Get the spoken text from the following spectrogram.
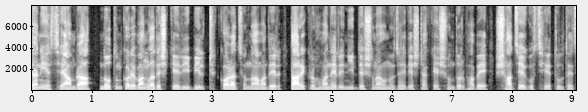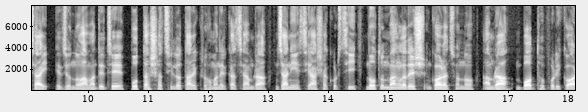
জানিয়েছে, আমরা নতুন করে বাংলাদেশকে রিবিল্ড করার জন্য আমাদের তারেক রহমানের নির্দেশনা অনুযায়ী দেশটাকে সুন্দরভাবে সাজিয়ে গুছিয়ে তুলতে চাই। এজন্য আমাদের যে প্রত্যাশা ছিল তারেক রহমানের কাছে আমরা জানিয়েছি, আশা করছি নতুন বাংলাদেশ গড়ার জন্য আমরা বদ্ধপরিকর।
